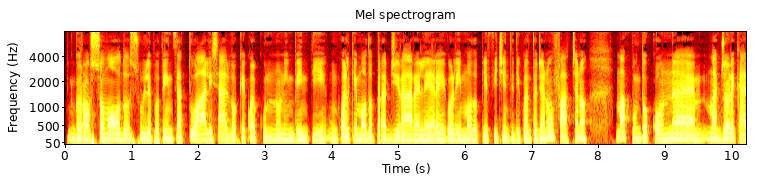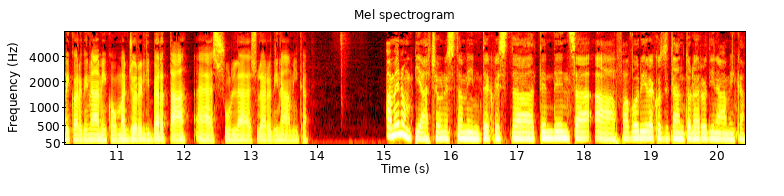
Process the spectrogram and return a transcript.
grosso modo sulle potenze attuali, salvo che qualcuno non inventi un qualche modo per aggirare le regole in modo più efficiente di quanto già non facciano, ma appunto con eh, maggiore carico aerodinamico, maggiore libertà eh, sul, sull'aerodinamica. A me non piace onestamente questa tendenza a favorire così tanto l'aerodinamica,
